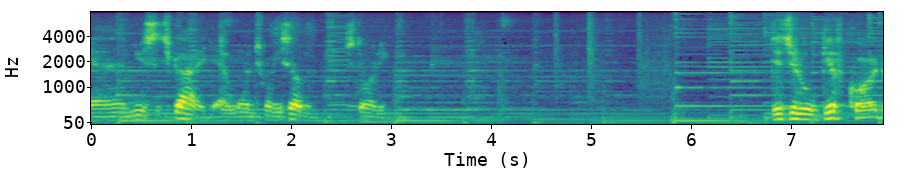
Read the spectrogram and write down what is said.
And usage guide at 127 starting. Digital gift card.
